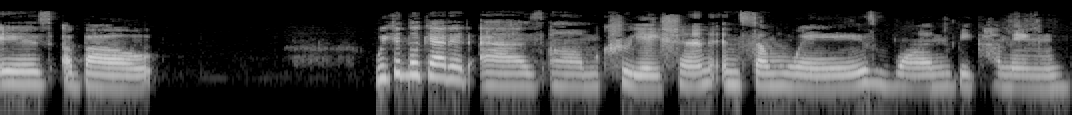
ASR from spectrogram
is about we could look at it as um, creation in some ways one becoming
